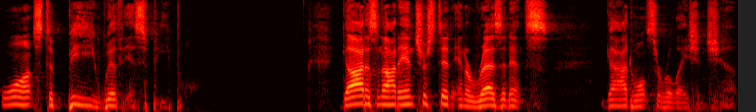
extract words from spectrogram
wants to be with his people. God is not interested in a residence, God wants a relationship.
